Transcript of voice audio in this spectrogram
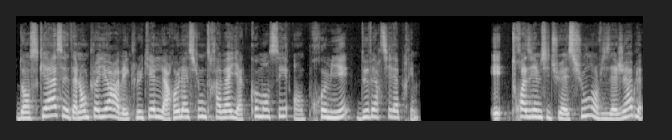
Dans ce cas, c'est à l'employeur avec lequel la relation de travail a commencé en premier de verser la prime. Et troisième situation envisageable,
